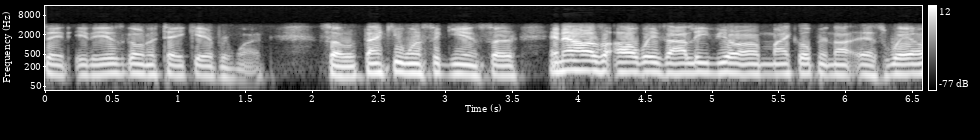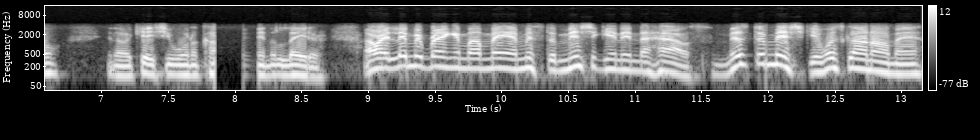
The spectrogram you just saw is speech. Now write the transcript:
It is going to take everyone. So thank you once again, sir. And as always, I'll leave your uh, mic open uh, as well, you know, in case you want to comment later. All right, let me bring in my man, Mr. Michigan, in the house. Mr. Michigan, what's going on, man?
